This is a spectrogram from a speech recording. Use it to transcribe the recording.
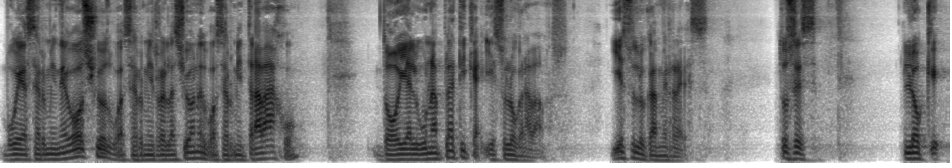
voy a hacer mis negocios, voy a hacer mis relaciones, voy a hacer mi trabajo, doy alguna plática y eso lo grabamos. Y eso es lo que a mis redes. Entonces, lo que,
